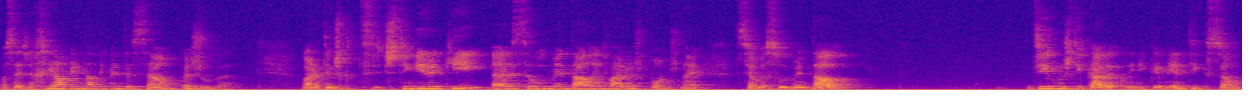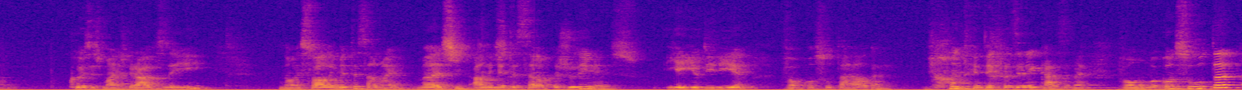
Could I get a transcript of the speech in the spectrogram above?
Ou seja, realmente a alimentação ajuda. Agora temos que distinguir aqui a saúde mental em vários pontos, não é? Se é uma saúde mental diagnosticada clinicamente e que são coisas mais graves aí, não é só a alimentação, não é? Mas Sim, a alimentação ser. ajuda imenso. E aí eu diria, vão consultar alguém. Não tentem fazer em casa, não é? Vão a uma consulta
